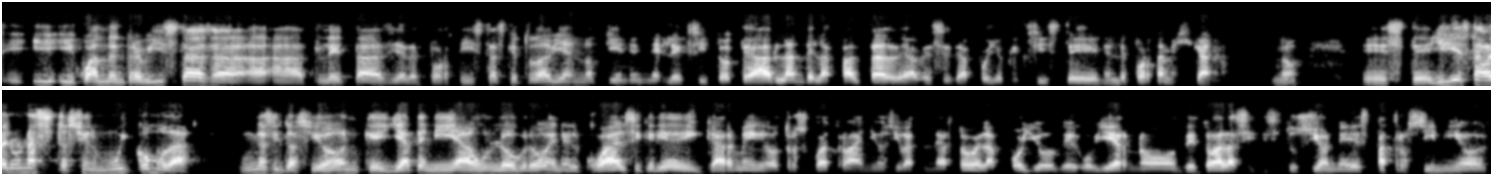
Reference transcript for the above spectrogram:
y, cuando entrevistas a, atletas y a deportistas que todavía no tienen el éxito, te hablan de la falta de a veces de apoyo que existe en el deporte mexicano, ¿no? Este, yo ya estaba en una situación muy cómoda una situación que ya tenía un logro en el cual si quería dedicarme otros cuatro años iba a tener todo el apoyo del gobierno, de todas las instituciones, patrocinios,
